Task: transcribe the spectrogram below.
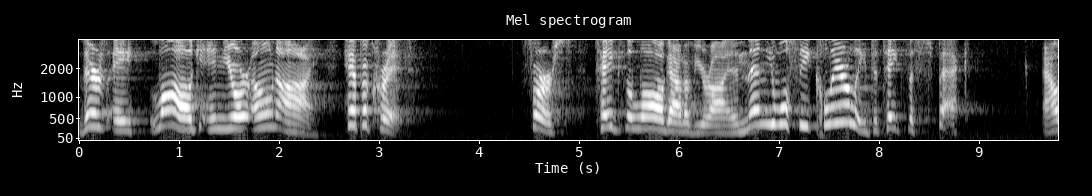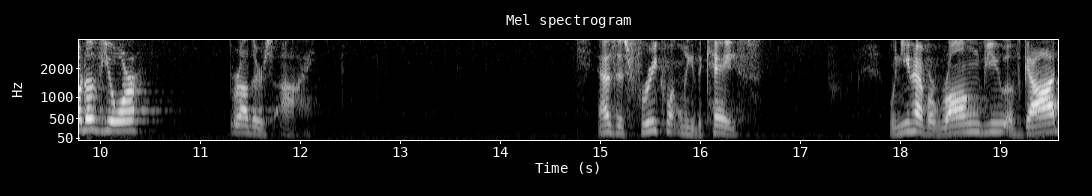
there's a log in your own eye. Hypocrite. First, take the log out of your eye, and then you will see clearly to take the speck out of your brother's eye. As is frequently the case, when you have a wrong view of God,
